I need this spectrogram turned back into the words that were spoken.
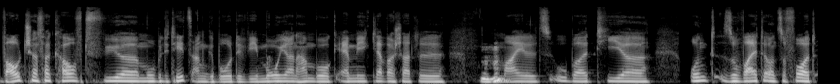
Voucher verkauft für Mobilitätsangebote wie Mojan Hamburg, Emmy, Clever Shuttle, mhm. Miles, Uber, Tier und so weiter und so fort.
